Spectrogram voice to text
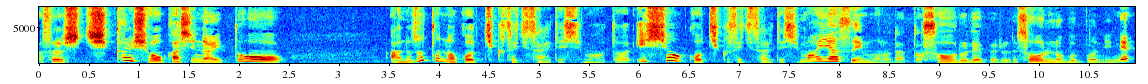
うそれをしっかり消化しないとあのずっと残蓄積されてしまうと一生こう蓄積されてしまいやすいものだとソウルレベルソウルの部分にね。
